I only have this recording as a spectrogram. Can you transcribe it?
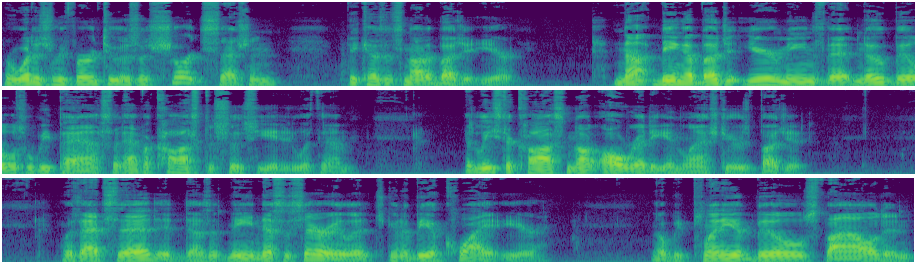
for what is referred to as a short session because it's not a budget year. Not being a budget year means that no bills will be passed that have a cost associated with them, at least a cost not already in last year's budget. With that said, it doesn't mean necessarily it's going to be a quiet year. There'll be plenty of bills filed, and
